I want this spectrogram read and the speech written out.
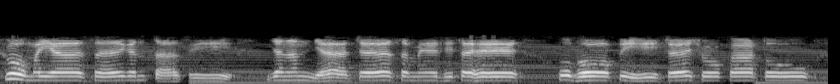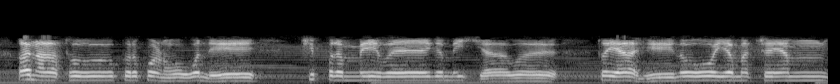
सोमया सह गन्तासि। जनन्या च समेधितः उभोऽपि च शोकार्तो अनाथो कृपणो वने क्षिप्रमेव गमिष्याव। त्वया हीनोऽयमक्षयम्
